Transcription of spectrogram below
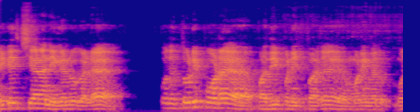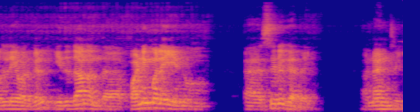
நிகழ்ச்சியான நிகழ்வுகளை ஒரு துடிப்போட பதிவு பண்ணியிருப்பார் முனைவர் முதலியவர்கள். இதுதான் அந்த பனிமலை என்னும் சிறுகதை. நன்றி.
